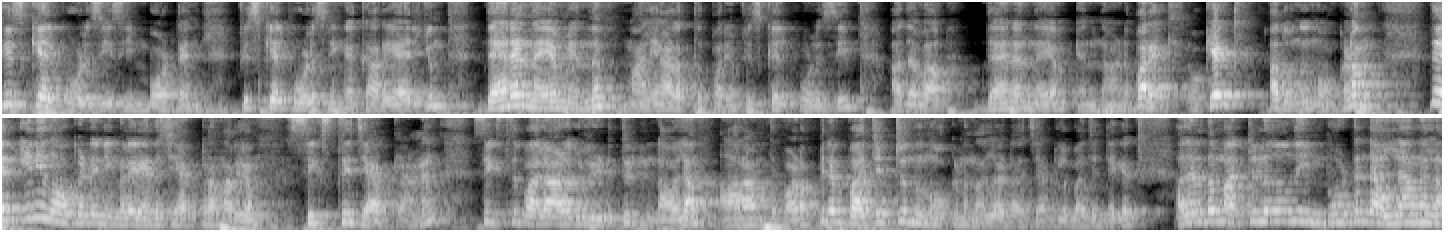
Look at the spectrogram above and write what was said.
fiscal policy is important fiscal policy നിങ്ങൾക്ക് അറിയായിരിക്കും ധനനയം എന്ന് മലയാളത്തിൽ പറയും. ഫിസിക്കൽ പോളിസി അഥവാ ധനനയം എന്നാണ് പറയുക ഓക്കെ അതൊന്ന് നോക്കണം. ദെൻ ഇനി നോക്കേണ്ടത് നിങ്ങൾ ഏത് ചാപ്റ്റർ ആണെന്നറിയാം സിക്സ്ത് ചാപ്റ്റർ ആണ്. സിക്സ്ത് പല ആളുകൾ എടുത്തിട്ടുണ്ടാവില്ല. ആറാമത്തെ പാഠം. പിന്നെ ബജറ്റ് ഒന്ന് നോക്കണം നല്ല കേട്ടോ ചാപ്റ്ററിൽ ബജറ്റൊക്കെ അതിനകത്ത് മറ്റുള്ളതൊന്നും ഇമ്പോർട്ടന്റ് അല്ല എന്നല്ല.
